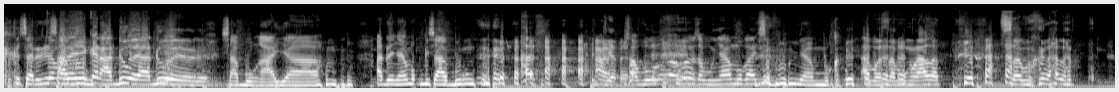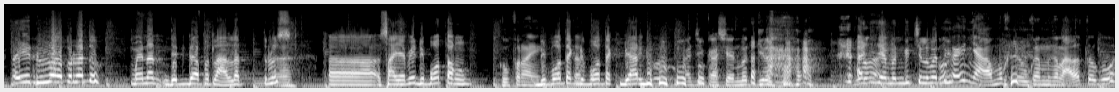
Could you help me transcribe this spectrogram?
kesadarannya Sama sabung. ikan adu ya adu ya. Udah. sabung ayam. Ada nyamuk di sabung. Sabung apa? Sabung nyamuk aja sabung nyamuk. Apa sabung lalat? Sabung lalat. Oh iya dulu apa pernah tuh mainan jadi dapat lalat. Terus eh, sayapnya dipotong pernah ya dipotek dipotek diadu. Anjing kasihan banget gila. Aja zaman kecil gue banget kayak nyamuk deh bukan lalat tuh gue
